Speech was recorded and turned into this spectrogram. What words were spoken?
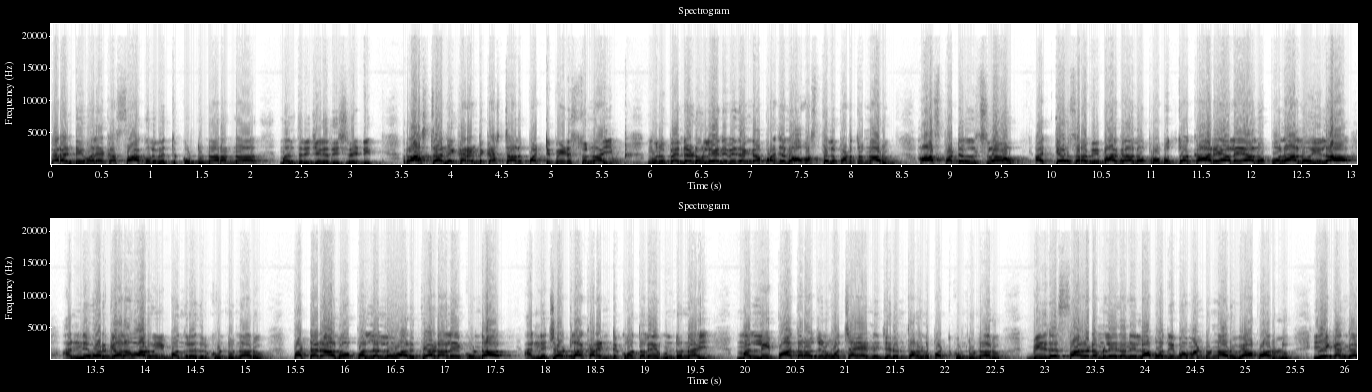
కరెంటు ఇవ్వలేక సాకులు వెతుక్కుంటున్నారన్న మంత్రి జగదీష్ రెడ్డి. రాష్ట్రాన్ని కరెంటు కష్టాలు పట్టి పీడిస్తున్నాయి. మునుపెన్నడూ లేని విధంగా ప్రజలు అవస్థలు పడుతున్నారు. హాస్పిటల్స్లో అత్యవసర విభాగాలు ప్రభుత్వ కార్యాలయాలు పొలాలు ఇలా అన్ని వర్గాల వారు ఇబ్బందులు ఎదుర్కొంటున్నారు. పట్టణాలు పల్లెల్లో వారు తేడా లేకుండా అన్ని చోట్ల కరెంటు కోతలే ఉంటున్నాయి. మళ్ళీ పాత రోజులు వచ్చాయని జనం తలలు పట్టుకుంటున్నారు. బిజినెస్ సాగడం లేదని లబోదిబం అంటున్నారు. వ్యాపారులు ఏకంగా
